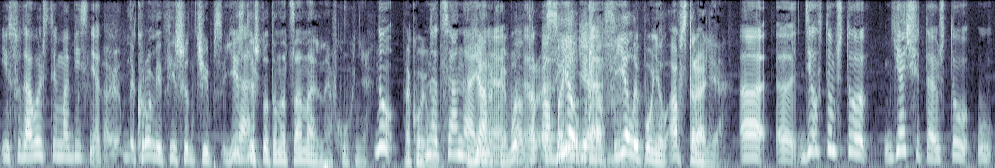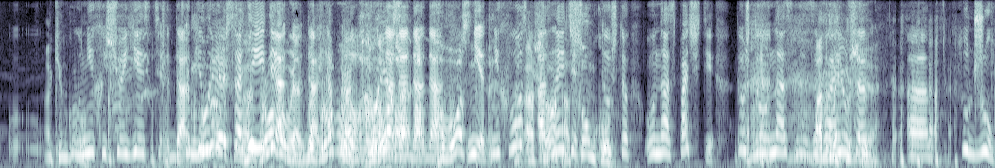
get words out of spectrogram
И с удовольствием объяснят. Э, Кроме фиш and чипс, есть ли что-то национальное в кухне? Ну, Такое национальное. яркое. Вот Э, р- съел, и понял. Австралия. А, дело в том, что я считаю, что у, А кенгуру? у них еще есть... Да, кенгуру, кстати, едят. пробовали? Да, да, я пробовала. Хвост? Да, да, да, да. Хвост? Нет, не хвост, А а, что? знаете, А сумку? то, что у нас почти, то, что у нас называется а, суджук,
